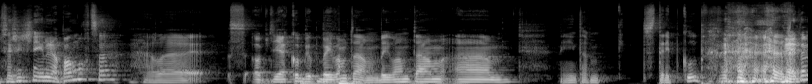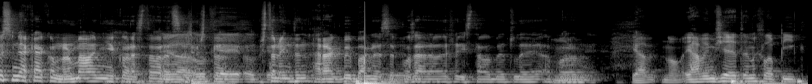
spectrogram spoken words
Jsi ještě někdy na Palmovce? Hele, jako bývám tam, bývám tam a není tam strip klub? ne, tam myslím nějaká jako normální jako restaurace, jo, že okay, to, okay. už to není ten rugby bar, kde se pořádali freestyle battle a podobně. Mm. Já, no, já vím, že je ten chlapík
